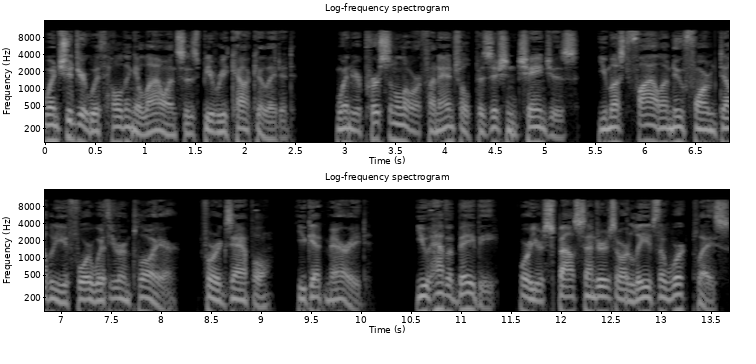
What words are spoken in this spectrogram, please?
When should your withholding allowances be recalculated? When your personal or financial position changes, you must file a new Form W-4 with your employer, for example, you get married. You have a baby, or your spouse enters or leaves the workplace.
